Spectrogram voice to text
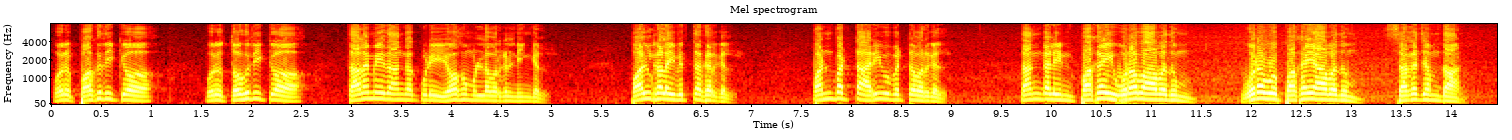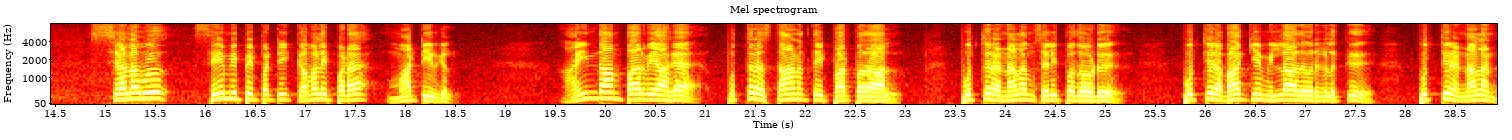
ஒரு பகுதிக்கோ ஒரு தொகுதிக்கோ தலைமை தாங்கக்கூடிய யோகம் உள்ளவர்கள் நீங்கள். பல்கலை வித்தகர்கள் பண்பட்ட அறிவு பெற்றவர்கள் தங்களின் பகை உறவாவதும் உறவு பகையாவதும் சகஜம்தான். செலவு சேமிப்பை பற்றி கவலைப்பட மாட்டீர்கள். ஐந்தாம் பார்வையாக புத்திர ஸ்தானத்தை பார்ப்பதால் புத்திர நலம் செழிப்பதோடு புத்திர பாக்கியம் இல்லாதவர்களுக்கு புத்திர நலன்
